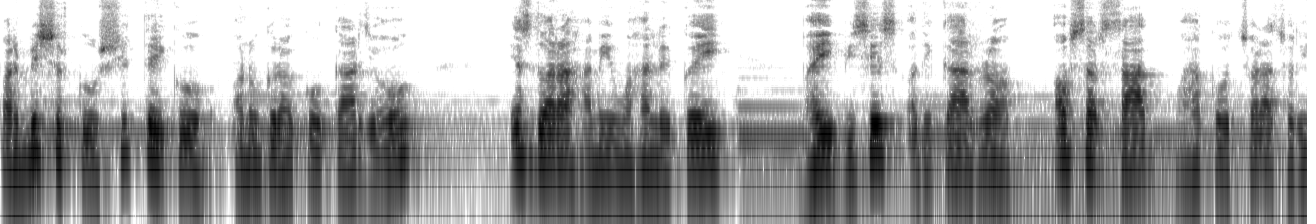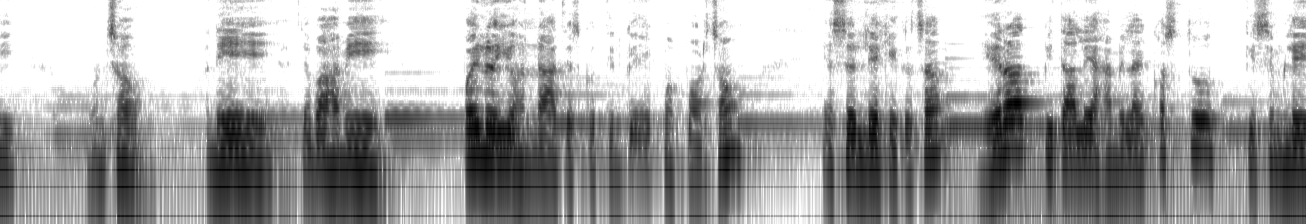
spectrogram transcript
परमेश्वरको सिद्धैको अनुग्रहको कार्य हो। यसद्वारा हामी उहाँले कोही भई विशेष अधिकार र अवसर साथ उहाँको छोराछोरी हुन्छौँ। अनि जब हामी पहिलो योहन्ना त्यसको तिनको एकमा पढ्छौँ। यसो लेखेको छ हेर पिताले हामीलाई कस्तो किसिमले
